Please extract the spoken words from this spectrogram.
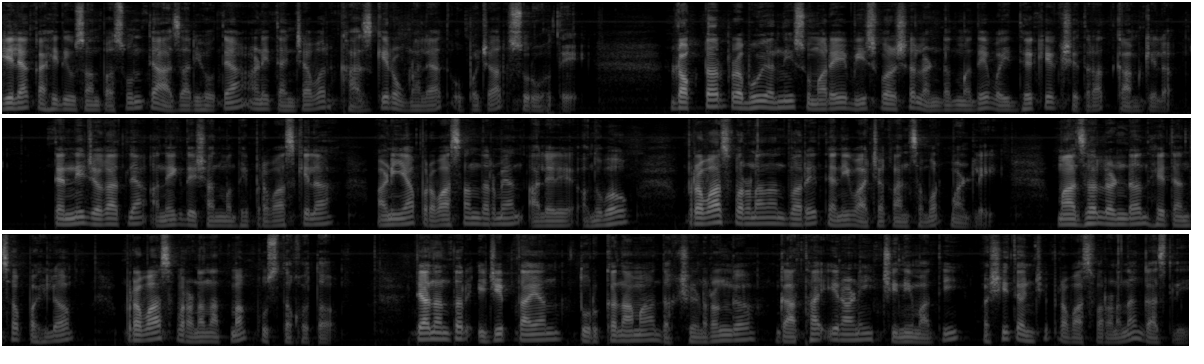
गेल्या काही दिवसांपासून त्या आजारी होत्या आणि त्यांच्यावर खासगी रुग्णालयात उपचार सुरू होते. डॉक्टर प्रभू यांनी सुमारे वीस वर्ष लंडनमध्ये वैद्यकीय क्षेत्रात काम केलं. त्यांनी जगातल्या अनेक देशांमध्ये प्रवास केला आणि या प्रवासांदरम्यान आलेले अनुभव प्रवास वर्णनाद्वारे त्यांनी वाचकांसमोर मांडले. माझं लंडन हे त्यांचं पहिलं प्रवास वर्णनात्मक पुस्तक होतं. त्यानंतर इजिप्तायन तुर्कनामा दक्षिण रंग गाथा इराणी चिनी माती अशी त्यांची प्रवास वर्णनं गाजली.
